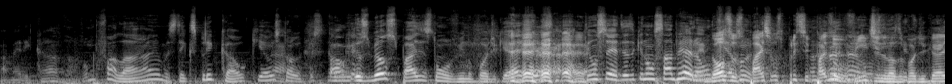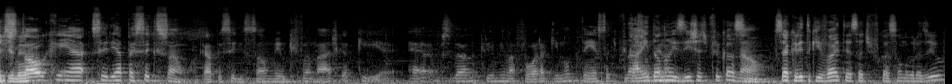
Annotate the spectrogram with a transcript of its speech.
americano. Não, vamos falar, mas tem que explicar o que é o Ah, stalker. o stalker- Os meus pais estão ouvindo o podcast, tenho certeza que não saberão. o Nossos é o- pais são os principais ouvintes do nosso podcast, né? Stalking é- seria a perseguição, aquela perseguição meio que fanática que é, é considerado um crime lá fora, que não tem essa tipificação. Ainda não existe a tipificação. Não. Você acredita que vai ter essa tipificação no Brasil?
